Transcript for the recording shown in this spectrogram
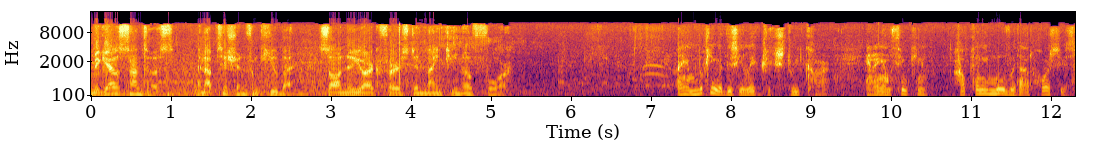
Miguel Santos, an optician from Cuba, saw New York first in 1904. I am looking at this electric streetcar, and I am thinking, how can he move without horses?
